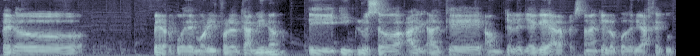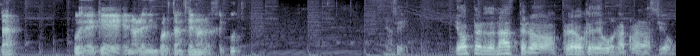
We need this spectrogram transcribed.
pero, pero puede morir por el camino e incluso al, que, aunque le llegue a la persona que lo podría ejecutar, puede que no le dé importancia y no lo ejecute. Yo perdonad, pero creo que debo una aclaración,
